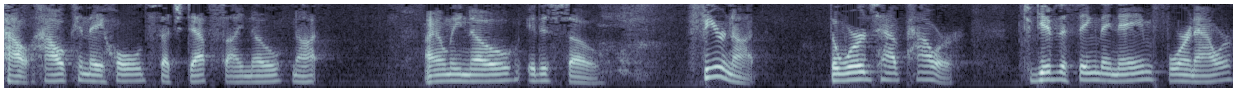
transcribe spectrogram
how, how can they hold such depths? I know not. I only know it is so. Fear not. The words have power to give the thing they name for an hour.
